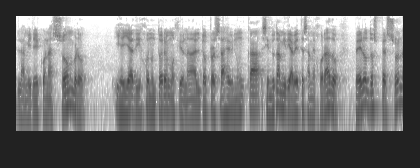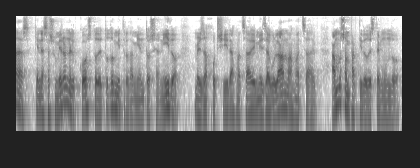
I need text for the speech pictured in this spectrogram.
La miré con asombro y ella dijo en un tono emocional, Doctor Saheb, nunca, sin duda mi diabetes ha mejorado, pero dos personas quienes asumieron el costo de todo mi tratamiento se han ido, Mirza Khurshid Ahmad Saheb y Mirza Ghulam Ahmad Saheb. Ambos han partido de este mundo.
